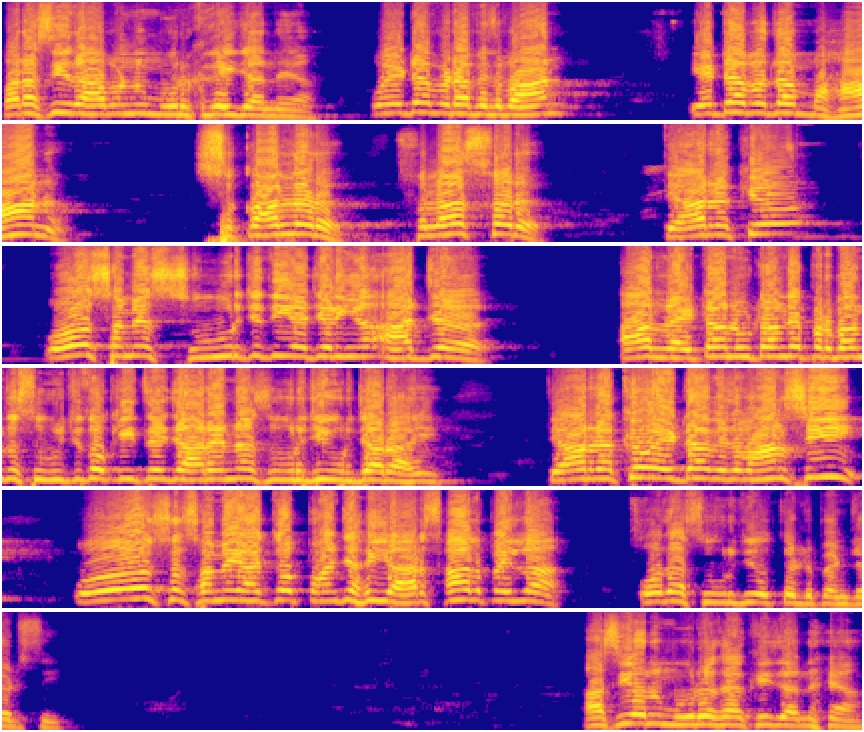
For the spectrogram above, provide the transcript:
ਪਰ ਅਸੀਂ ਰਾਵਣ ਨੂੰ ਮੂਰਖ ਕਹੀ ਜਾਂਦੇ ਆ ਉਹ ਐਡਾ ਵੱਡਾ ਵਿਦਵਾਨ ਐਡਾ ਵੱਡਾ ਮਹਾਨ ਸਕਾਲਰ ਫਿਲਾਸਫਰ ਧਿਆਨ ਰੱਖਿਓ। ਉਸ ਸਮੇਂ ਸੂਰਜ ਦੀਆਂ ਜਿਹੜੀਆਂ ਅੱਜ ਆ ਲਾਈਟਾਂ ਲੂਟਾਂ ਦੇ ਪ੍ਰਬੰਧ ਸੂਰਜ ਤੋਂ ਕੀਤੇ ਜਾ ਰਹੇ ਨੇ, ਸੂਰਜੀ ਊਰਜਾ ਰਾਹੀਂ। ਧਿਆਨ ਰੱਖਿਓ ਐਡਾ ਵਿਦਵਾਨ ਸੀ। ਉਸ ਸਮੇਂ ਅੱਜ ਤੋਂ 5000 ਸਾਲ ਪਹਿਲਾਂ ਉਹਦਾ ਸੂਰਜ ਉੱਤੇ ਡਿਪੈਂਡੈਂਟ ਸੀ। ਅਸੀਂ ਉਹਨੂੰ ਮੂਰਖ ਆਖੀ ਜਾਂਦੇ ਆ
